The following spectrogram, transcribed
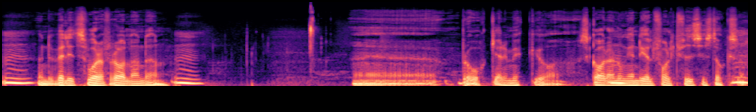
mm. under väldigt svåra förhållanden. Mm. Uh, bråkade mycket och skadade mm. nog en del folk fysiskt också. Mm.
